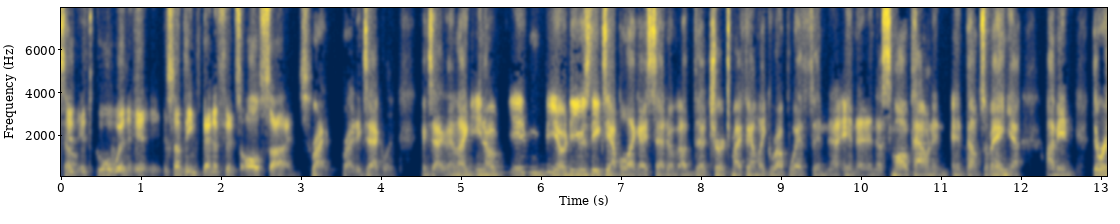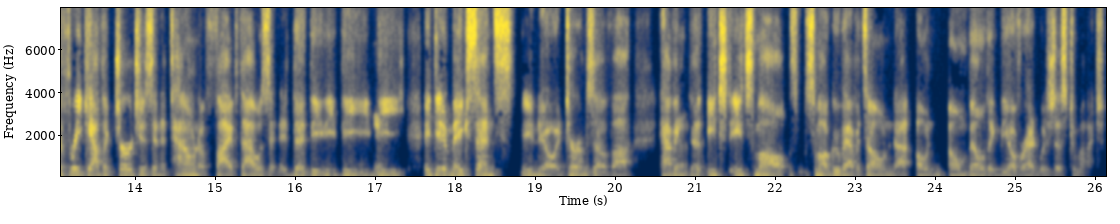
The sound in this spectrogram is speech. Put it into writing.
So it, it's cool when it, something benefits all sides. Right, right, exactly, exactly. And like you know, it, you know, to use the example, like I said, of, of the church my family grew up with in in, in a small town in, in Pennsylvania. I mean, there were three Catholic churches in a town of five thousand. The the the yeah. the it didn't make sense, you know, in terms of uh, having yeah. the, each each small small group have its own uh, own own building. The overhead was just too much,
